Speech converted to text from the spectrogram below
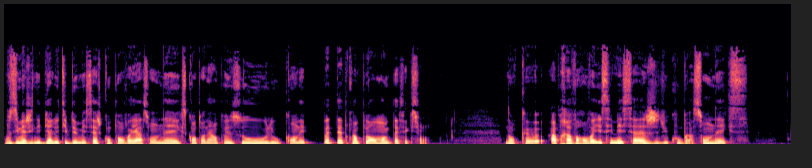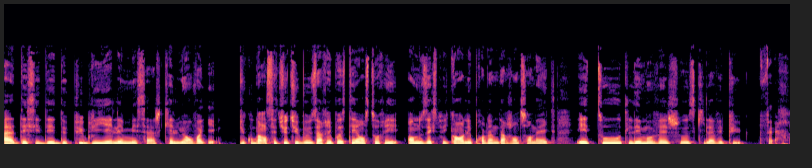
Vous imaginez bien le type de message qu'on peut envoyer à son ex quand on est un peu saoul ou qu'on est peut-être un peu en manque d'affection. Donc, euh, après avoir envoyé ces messages, du coup, ben, son ex a décidé de publier les messages qu'elle lui a envoyés. Du coup, ben, cette youtubeuse a riposté en story en nous expliquant les problèmes d'argent de son ex et toutes les mauvaises choses qu'il avait pu faire.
